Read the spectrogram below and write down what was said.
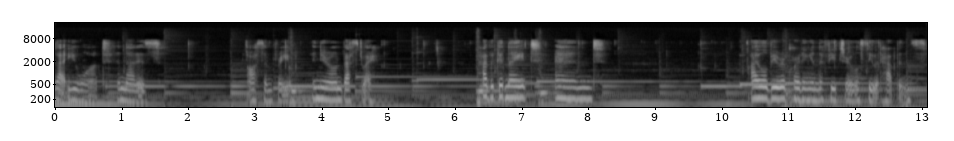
that you want and that is awesome for you in your own best way. Have a good night, and I will be recording in the future. We'll see what happens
